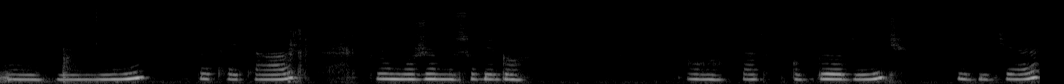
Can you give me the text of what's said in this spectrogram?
Mhm. Tutaj tak. Tu możemy sobie go o, tak obgrodzić. Widzicie?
